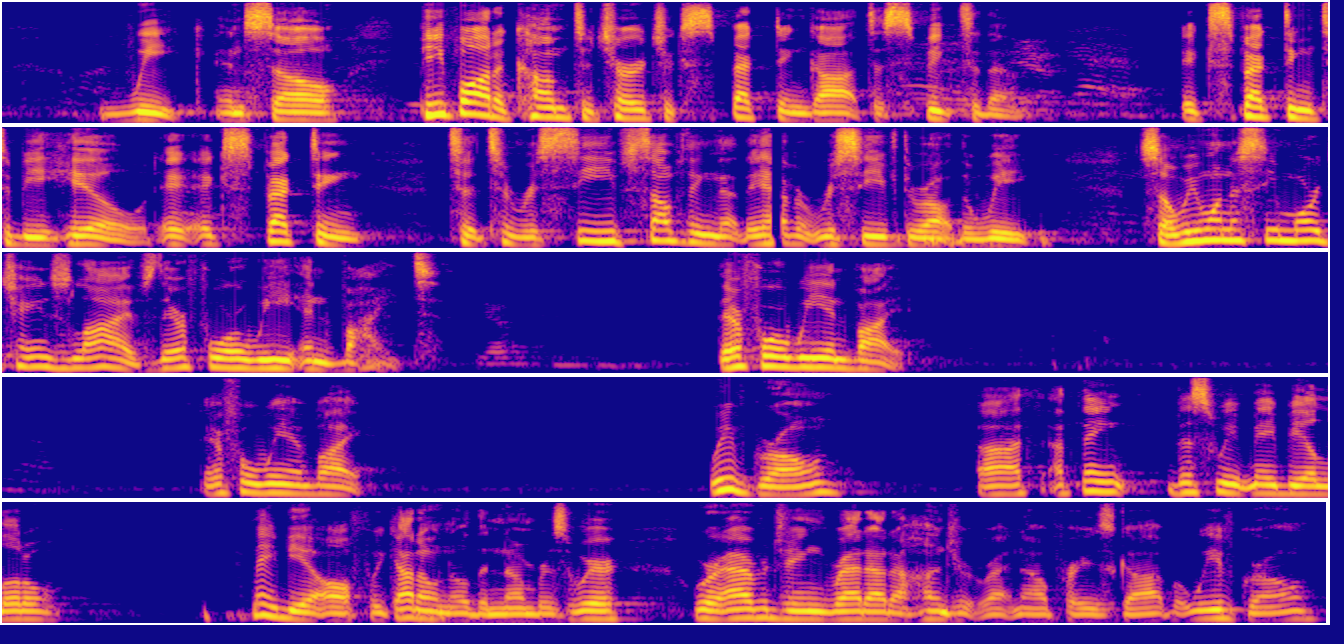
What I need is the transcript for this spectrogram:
week. And so people ought to come to church expecting God to speak to them, expecting to be healed, expecting to, to receive something that they haven't received throughout the week. So we want to see more changed lives. Therefore, we invite. Therefore, we invite. Therefore, we invite. We've grown. Uh, I think this week may be a little, maybe an off week. I don't know the numbers. We're, we're averaging right at 100 right now, praise God, but we've grown.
